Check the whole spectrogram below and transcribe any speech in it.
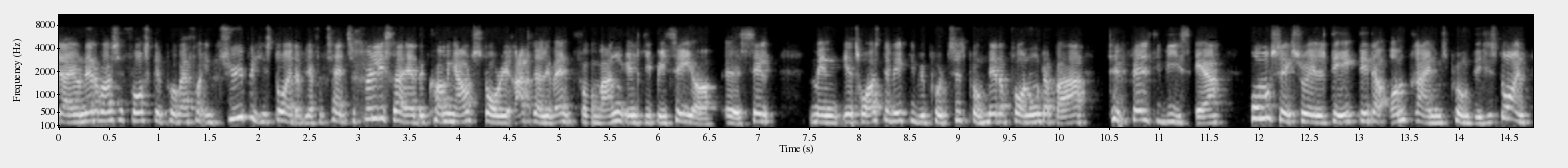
der er jo netop også et forskel på, hvad for en type historie, der bliver fortalt. Selvfølgelig så er The Coming Out Story ret relevant for mange LGBT'ere øh, selv, men jeg tror også, det er vigtigt, at vi på et tidspunkt netop får nogen, der bare tilfældigvis er homoseksuelle. Det er ikke det, der er omdrejningspunktet i historien,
